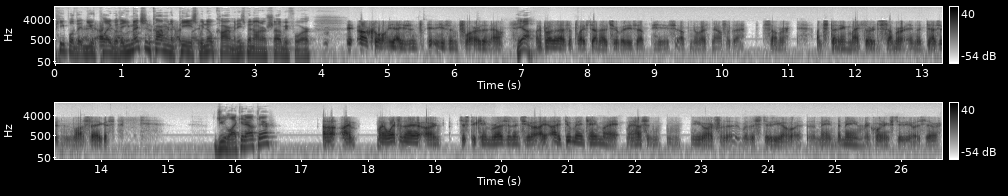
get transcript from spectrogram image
people that you've played with? You mentioned Carmine Appice. We know Carmine. He's been on our show before. Oh, cool. Yeah, he's in he's in Florida now. Yeah. My brother has a place down there too, but he's up he's up north now for the summer. I'm spending my third summer in the desert in Las Vegas. Do you like it out there? Uh, I'm my wife and I are just became residents here. I, I do maintain my, my house in, New York for the with a studio. uh, The main the main recording studio is there.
